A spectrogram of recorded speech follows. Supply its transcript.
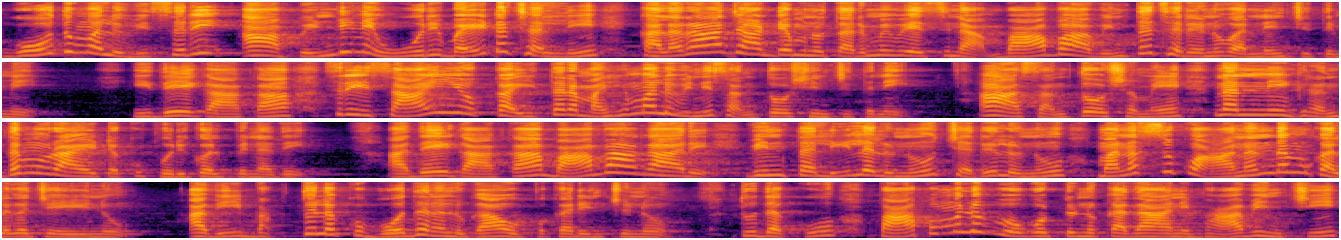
గోధుమలు విసిరి ఆ పిండిని ఊరి బయట చల్లి కలరాజాడ్యమును తరిమివేసిన బాబా వింత చర్యను వర్ణించితిమి. ఇదేగాక శ్రీ సాయి యొక్క ఇతర మహిమలు విని సంతోషించితిని. ఆ సంతోషమే నన్నీ గ్రంథము రాయుటకు పురికొల్పినది. అదేగాక బాబాగారి వింత లీలలను చర్యలను మనస్సుకు ఆనందము కలుగజేయును. అవి భక్తులకు బోధనలుగా ఉపకరించును. తుదకు పాపములు పోగొట్టును కదా అని భావించి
